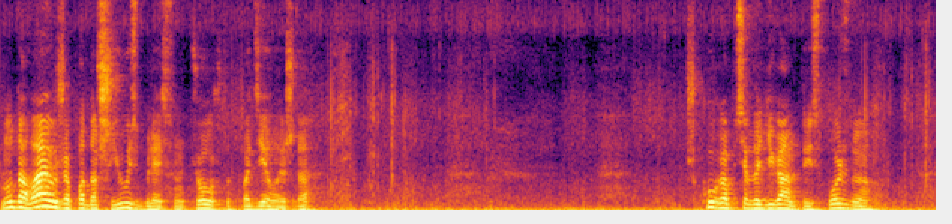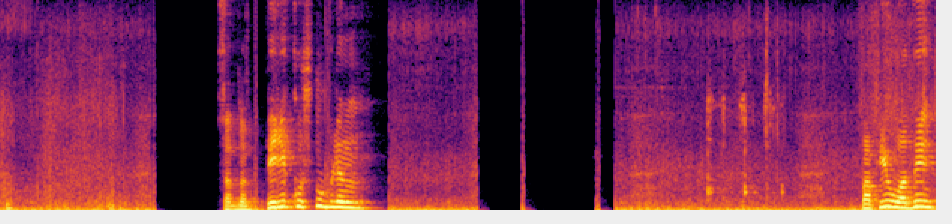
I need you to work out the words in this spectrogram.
Ну давай уже подошьюсь, блядь. Ну что уж тут поделаешь, да? Шкура псевдогиганта использую. Заодно перекушу, блин. Попью воды.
